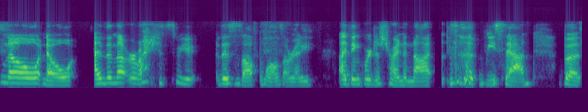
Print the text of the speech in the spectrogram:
No, no. And then that reminds me, this is off the walls already. I think we're just trying to not be sad. But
